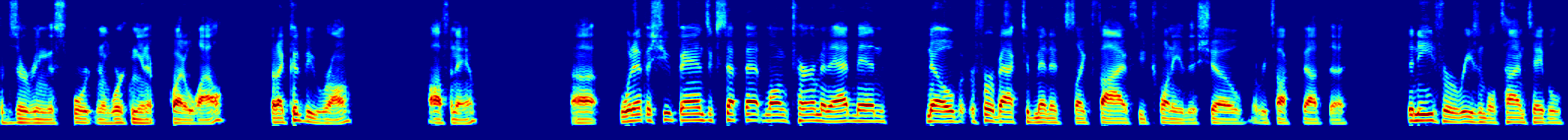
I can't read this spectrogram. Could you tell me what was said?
observing the sport and working in it for quite a while. But I could be wrong. Often am. Uh, would FSU fans accept that long term and admin? No, but refer back to minutes like five through 20 of this show where we talked about the, the need for a reasonable timetable,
